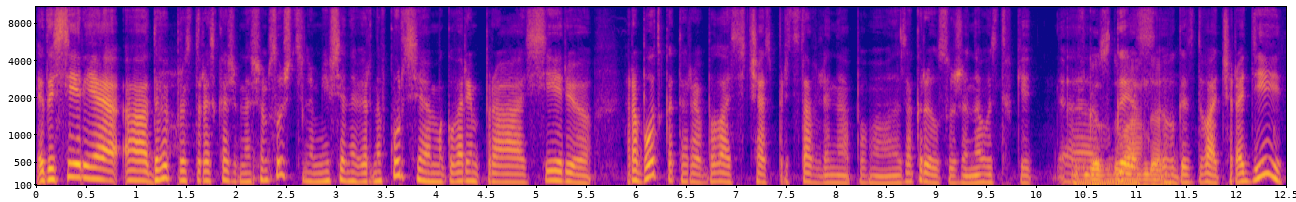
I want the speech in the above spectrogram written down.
Эта серия, а, давай просто расскажем нашим слушателям, не все, наверное, в курсе, мы говорим про серию работ, которая была сейчас представлена, по-моему, она закрылась уже на выставке э, в ГАЗ-2, в, да. в ГАЗ-2 «Чародеи»,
